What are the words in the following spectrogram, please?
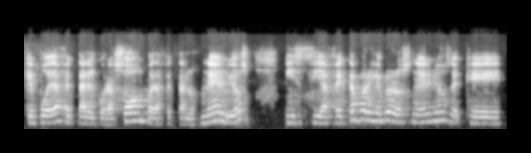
que puede afectar el corazón, puede afectar los nervios, y si afecta, por ejemplo, los nervios de, que,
